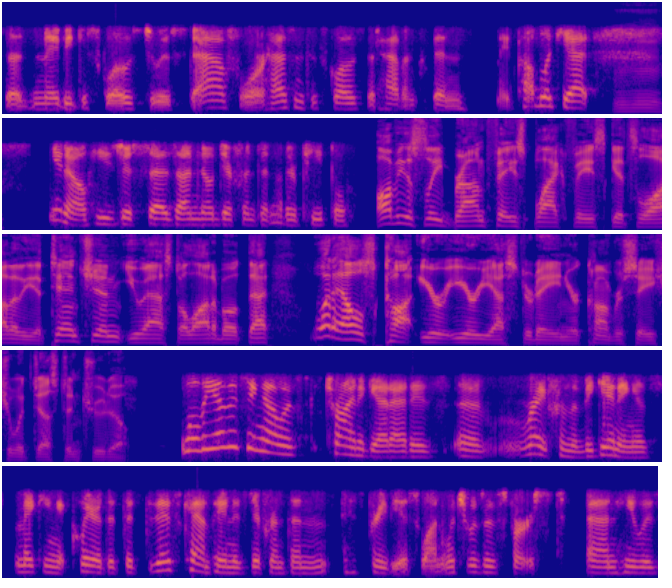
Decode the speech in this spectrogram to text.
said maybe disclosed to his staff or hasn't disclosed that haven't been made public yet. Mhm. You know, he just says I'm no different than other people. Obviously, brown face, black face gets a lot of the attention. You asked a lot about that. What else caught your ear yesterday in your conversation with Justin Trudeau? Well, the other thing I was trying to get at is uh, right from the beginning is making it clear that the, this campaign is different than his previous one, which was his first, and he was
